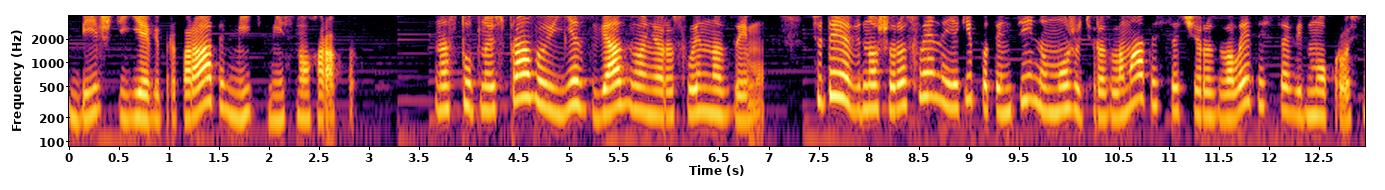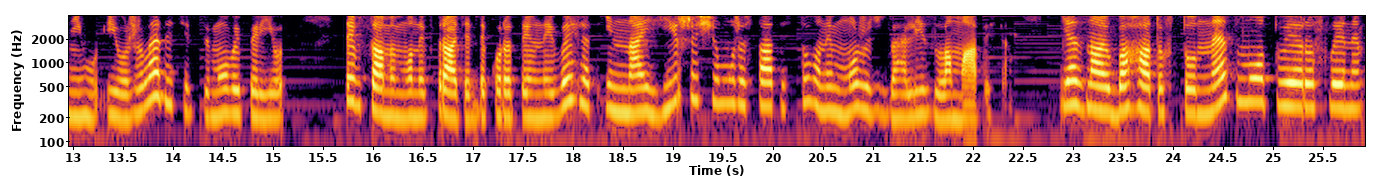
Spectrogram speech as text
більш дієві препарати мідь місного характеру. Наступною справою є зв'язування рослин на зиму. Сюди я відношу рослини, які потенційно можуть розламатися чи розвалитися від мокрого снігу і ожеледиці в зимовий період. Тим самим вони втратять декоративний вигляд, і найгірше, що може статись, то вони можуть взагалі зламатися. Я знаю багато хто не змотує рослини,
